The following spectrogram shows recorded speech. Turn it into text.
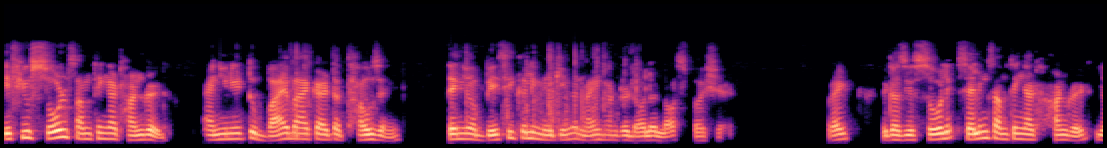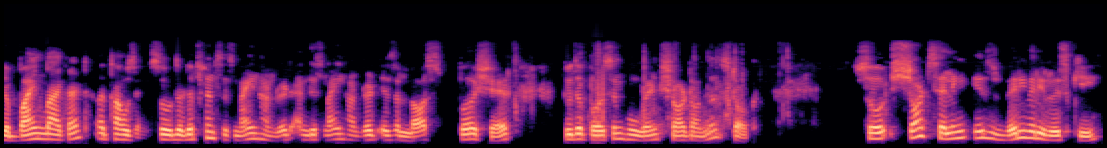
if you sold something at 100 and you need to buy back at a thousand, then you're basically making a $900 loss per share, right? Because you're selling something at 100, you're buying back at a thousand. So the difference is 900, and this 900 is a loss per share to the person who went short on the stock. So short selling is very, very risky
